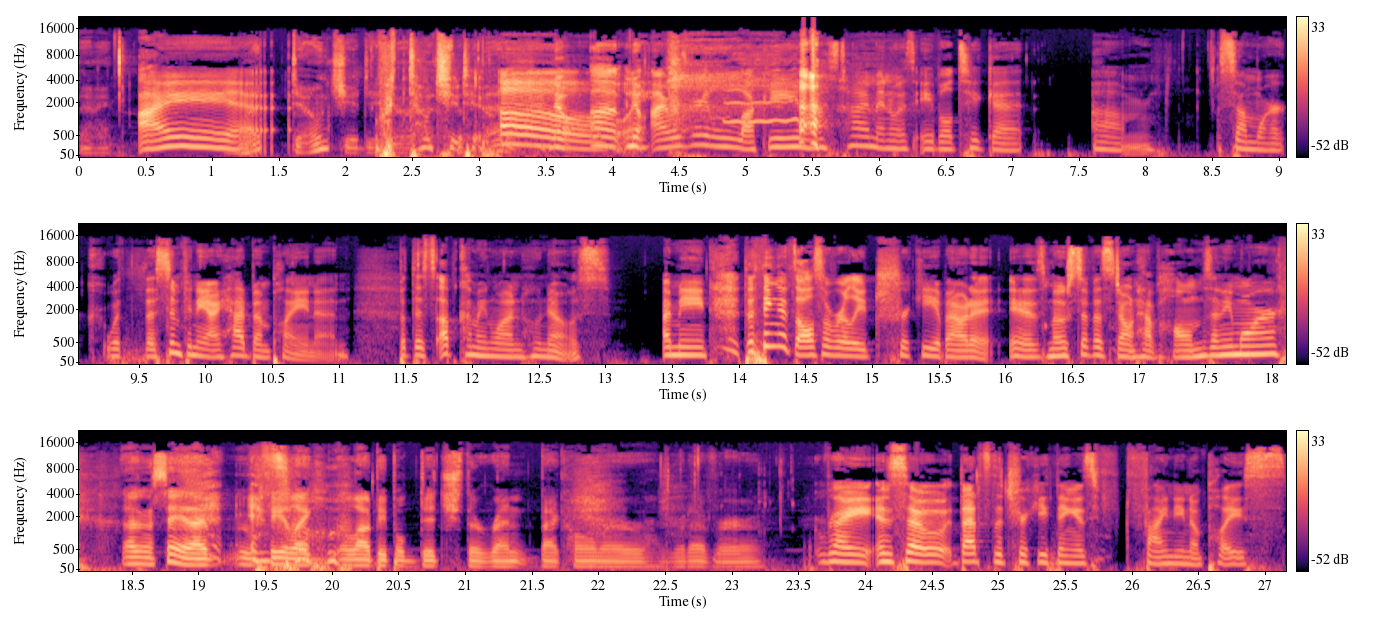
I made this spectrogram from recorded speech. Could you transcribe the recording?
I mean, I don't you do? what don't you do? Oh no, um, no. I was very lucky last time and was able to get um, some work with the symphony I had been playing in. But this upcoming one, who knows? I mean, the thing that's also really tricky about it is most of us don't have homes anymore. I was gonna say I feel so- like a lot of people ditch their rent back home or whatever. Right. And so that's the tricky thing is finding a place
